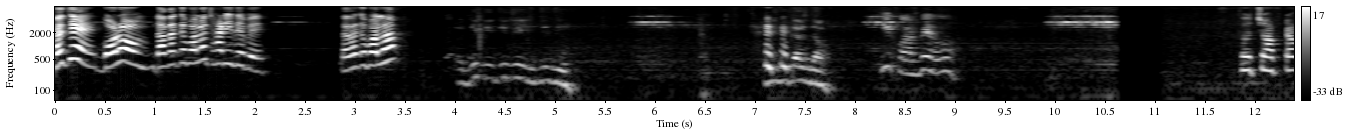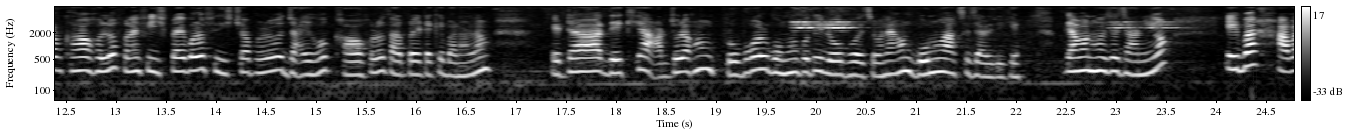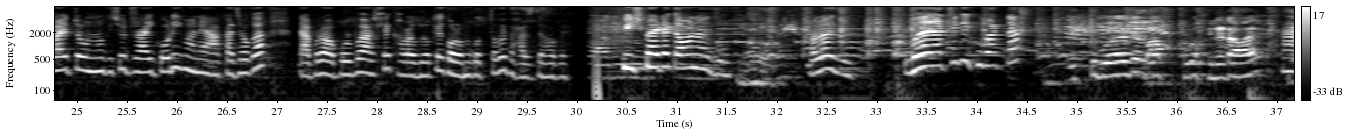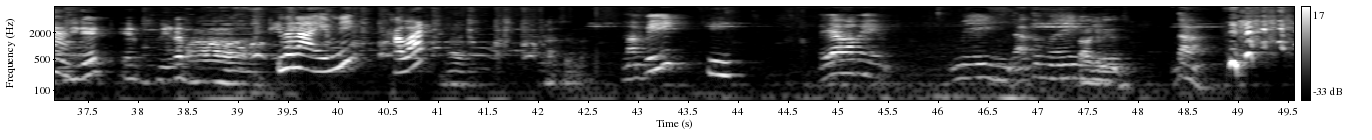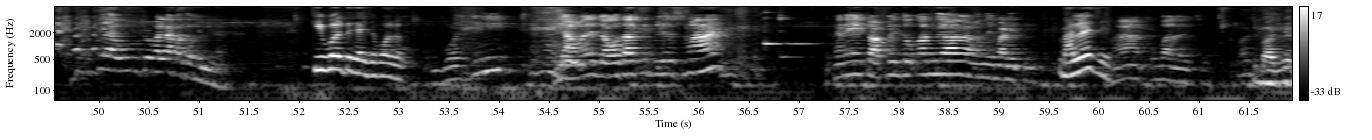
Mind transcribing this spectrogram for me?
হয়েছে? গরম। দাদাকে বলো ছাড়িয়ে দেবে। দাদাকে বলো। দিদি দিদি দিদি। দাও। কি করবে ও? তো চপ টপ খাওয়া হলো মানে ফিশ ফ্রাই বলো ফিশ চপ হলো যাই হোক খাওয়া হলো তারপরে এটাকে বানালাম। এটা দেখে আর্যর এখন প্রবল গনুর প্রতি লোভ হয়েছে মানে এখন গনু আছে চারিদিকে। কেমন হয়েছে জানিও? এবার আবার একটা অন্য কিছু ট্রাই করি মানে আঁকা ঝোঁকা তারপরে অপূর্ব আসলে খাবারগুলোকে গরম করতে হবে ভাজতে হবে। ফিশ ফ্রাইটা কেমন হয়েছে? ভালো। হয়েছে? বোঝা যাচ্ছে কি খুব একটা? একটু বোঝা যাচ্ছে বা পুরো ফিলেটা হয় হ্যাঁ। এর ফিলেটা ভাঙা ভাঙা না না এমনি খাবার? না। মাম্পি কি? এ হবে মেয়ে এত মেয়ে তার কেটে গেছে। দাঁড়া উল্টো কথা বলবি না কি বলতে চাইছো বলো বলছি যে আমাদের জগদ্ধাত্রী পুজোর সময় এখানে চপের দোকান দেওয়া হবে আমাদের বাড়িতে ভালো হয়েছে হ্যাঁ খুব ভালো হয়েছে আজ বাজবে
